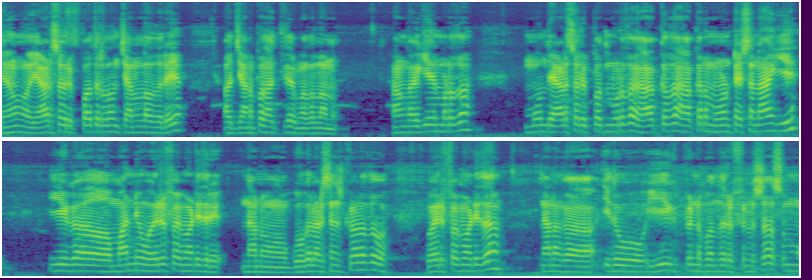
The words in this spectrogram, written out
ಏನು, ಎರಡು ಸಾವಿರ ಇಪ್ಪತ್ತರದೊಂದು ಚಾನಲ್ ಅದ ರೀ. ಅದು ಜನಪದ ಹಾಕ್ತಿದ್ದೆ ಮೊದಲು ನಾನು. ಹಾಗಾಗಿ ಏನು ಮಾಡ್ದೆ? ಮುಂದೆ ಎರಡು ಸಾವಿರ ಇಪ್ಪತ್ತ್ಮೂರದಾಗ ಹಾಕದ ಹಾಕೋಣ ಮೌಂಟೇಶನ್ ಆಗಿ ಈಗ ಮೊನ್ನೆ ವೆರಿಫೈ ಮಾಡಿದ್ರಿ, ನಾನು ಗೂಗಲ್ ಅಡ್ಸೆನ್ಸ್ ಕೇಳೋದು ವೆರಿಫೈ ಮಾಡಿದ, ನನಗೆ ಇದು ಈಗ ಪಿನ್ ಬಂದ್ರಿ ಫ್ರೆಂಡ್ಸ ಸುಮ್ಮ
